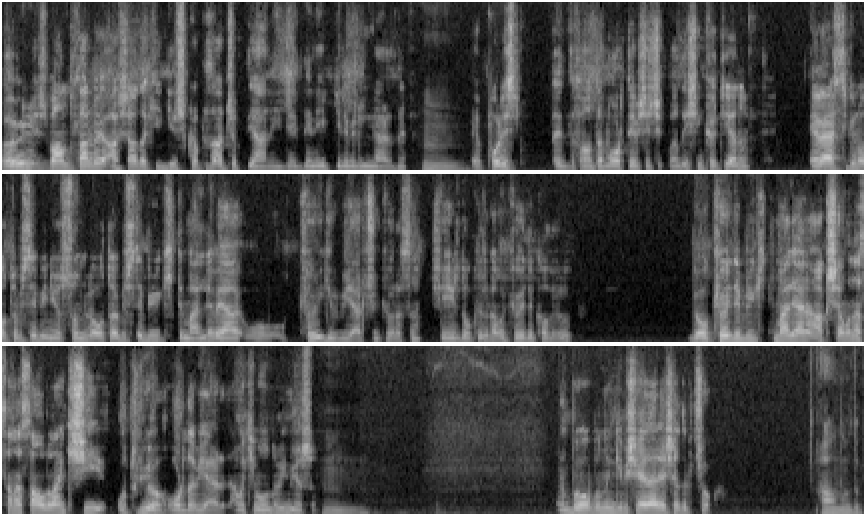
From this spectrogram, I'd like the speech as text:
Öyle izbandılar ve aşağıdaki giriş kapısı açıktı yani. De- Deneyip girebilirlerdi. Hmm. E, polis falan tabii ortaya bir şey çıkmadı. İşin kötü yanı Eversi gün otobüse biniyorsun ve otobüste büyük ihtimalle veya o köy gibi bir yer çünkü orası. Şehirde okuyorduk ama köyde kalıyorduk. Ve o köyde büyük ihtimal yani akşamına sana saldıran kişi oturuyor orada bir yerde. Ama kim olduğunu bilmiyorsun. Hmm. Yani bu bunun gibi şeyler yaşadık çok. Anladım.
